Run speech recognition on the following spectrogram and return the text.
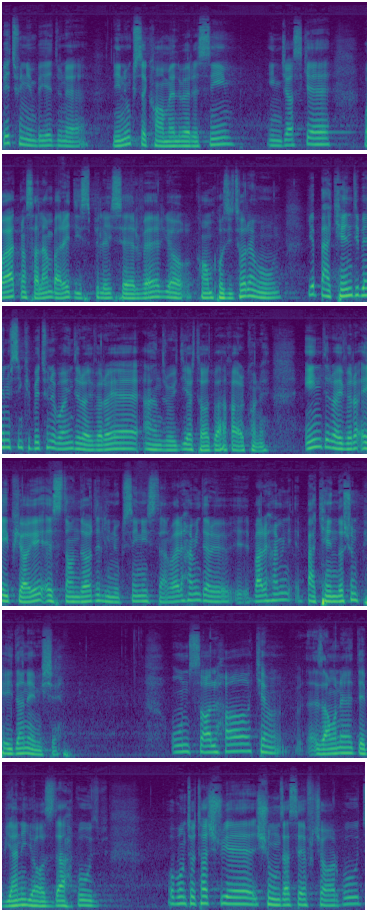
بتونیم به یه دونه لینوکس کامل برسیم اینجاست که باید مثلا برای display server یا compositor مون یه backend ی بنویسیم که بتونه با این درایورهای اندرویدی ارتباط برقرار کنه. این درایورها API استاندارد لینوکسی نیستن. برای همین برای همین backend اشون پیدا نمیشه. اون سالها که زمان Debian 11 بود Ubuntu Touch روی 16.04 بود.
